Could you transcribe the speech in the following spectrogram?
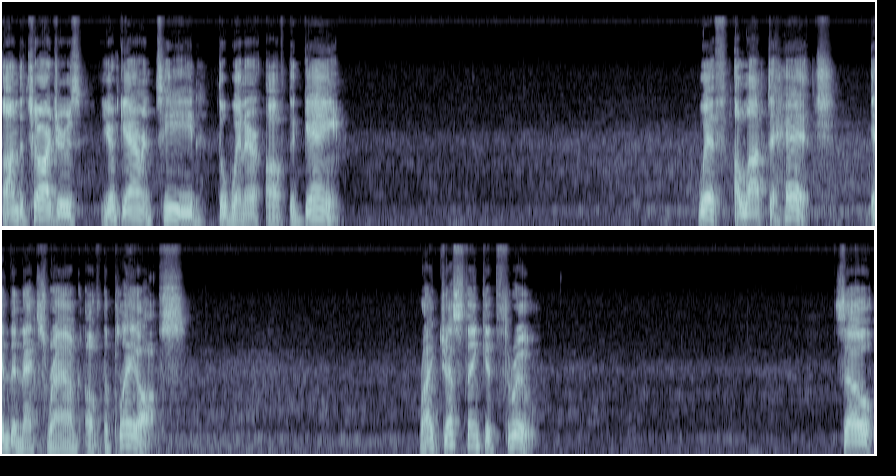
On the Chargers, you're guaranteed the winner of the game. With a lot to hedge in the next round of the playoffs. Right? Just think it through. So,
